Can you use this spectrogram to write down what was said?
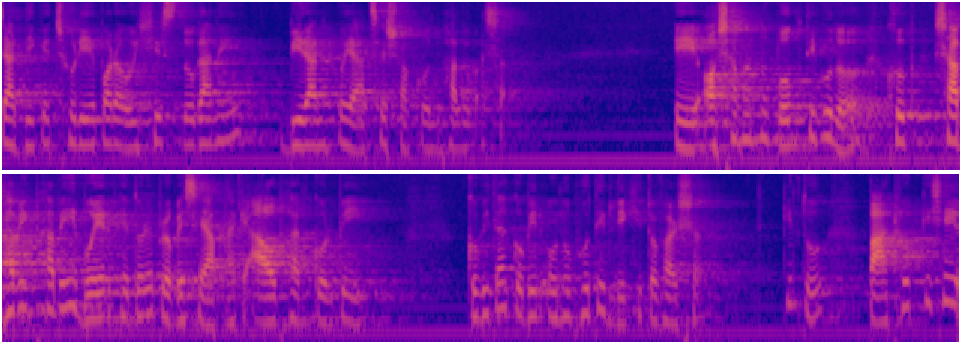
চারদিকে ছড়িয়ে পড়া ঐশীর স্লোগানে, বিরান হয়ে আছে সকল ভালোবাসা। এই অসামান্য পঙ্ক্তিগুলো খুব স্বাভাবিকভাবেই বইয়ের ভেতরে প্রবেশে আপনাকে আহ্বান করবেই কবিতা কবির অনুভূতির লিখিত ভার্সন। কিন্তু পাঠককে সেই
